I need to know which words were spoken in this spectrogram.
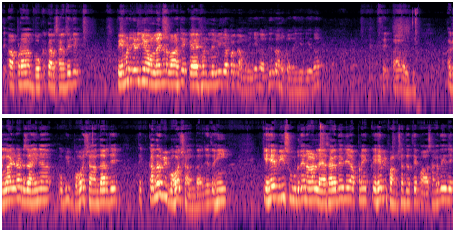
ਤੇ ਆਪਣਾ ਬੁੱਕ ਕਰ ਸਕਦੇ ਜੇ। ਪੇਮੈਂਟ ਜਿਹੜੀ ਜੇ ਆਨਲਾਈਨ ਐਡਵਾਂਸ ਜੇ ਕੈਸ਼ ਔਨ ਡਿਲੀਵਰੀ 'ਚ ਆਪਾਂ ਕੰਮ ਨਹੀਂ ਜੇ ਕਰਦੇ, ਤੁਹਾਨੂੰ ਪਤਾ ਹੀ ਹੈ ਜੀ ਇਹਦਾ। ਤੇ ਆ ਲਓ ਜੀ। ਅਗਲਾ ਜਿਹੜਾ ਡਿਜ਼ਾਈਨ ਆ, ਉਹ ਵੀ ਬਹੁਤ ਸ਼ਾਨਦਾਰ ਜੇ, ਤੇ ਕਲਰ ਵੀ ਬਹੁਤ ਸ਼ਾਨਦਾਰ ਜੇ ਤੁਸੀਂ। ਕਿਸੇ ਵੀ ਸੂਟ ਦੇ ਨਾਲ ਲੈ ਸਕਦੇ ਜੇ, ਆਪਣੇ ਕਿਸੇ ਵੀ ਫੰਕਸ਼ਨ ਦੇ ਉੱਤੇ ਪਾ ਸਕਦੇ ਜੇ।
